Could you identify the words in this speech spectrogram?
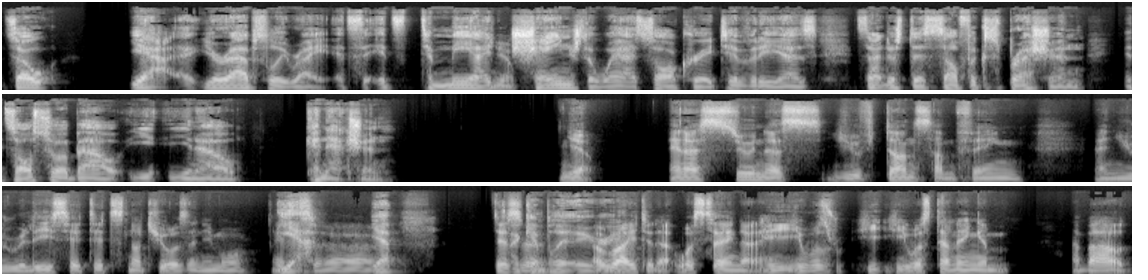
So, yeah, you're absolutely right. It's it's to me, I yep. changed the way I saw creativity as it's not just a self expression. It's also about you, you know connection. Yeah, and as soon as you've done something and you release it, it's not yours anymore. It's, yeah. Uh, yep. There's a, a, writer that was saying that he, he was he, he was telling him about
